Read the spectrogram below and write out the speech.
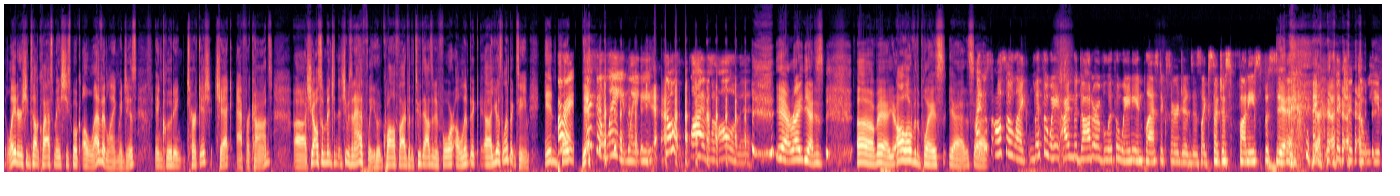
Later, she'd tell classmates she spoke 11 languages, including Turkish, Czech, Afrikaans. Uh, she also mentioned that she was an athlete who had qualified for the 2004 Olympic uh, U.S. Olympic team in All Pol- right, Yeah. pick a lane, lady. Yeah. Don't lie about all of it. yeah, right. Yeah, just oh man, you're all over the place. Yeah, uh, I just also like Lithuanian. I'm the daughter of Lithuanian plastic surgeons. Is like such a funny, specific like, fiction to weave.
